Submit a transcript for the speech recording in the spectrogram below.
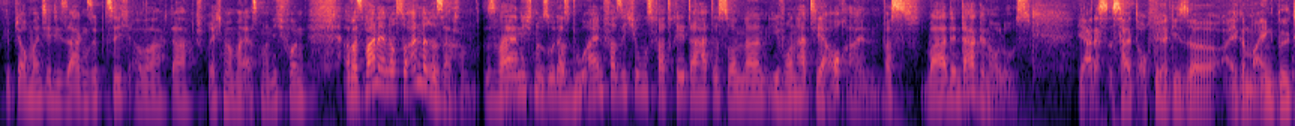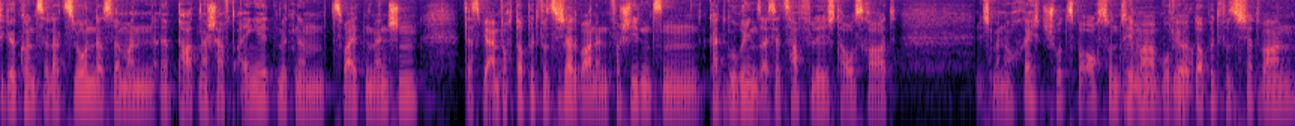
Es gibt ja auch manche, die sagen 70, aber da sprechen wir mal erstmal nicht von. Aber es waren ja noch so andere Sachen. Es war ja nicht nur so, dass du einen Versicherungsvertreter hattest, sondern Yvonne hatte ja auch einen. Was war denn da genau los? Ja, das ist halt auch wieder diese allgemeingültige Konstellation, dass wenn man eine Partnerschaft eingeht mit einem zweiten Menschen, dass wir einfach doppelt versichert waren in verschiedensten Kategorien, sei es jetzt Haftpflicht, Hausrat. Ich meine, auch Rechtsschutz war auch so ein Thema, mhm, wo wir genau. doppelt versichert waren.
